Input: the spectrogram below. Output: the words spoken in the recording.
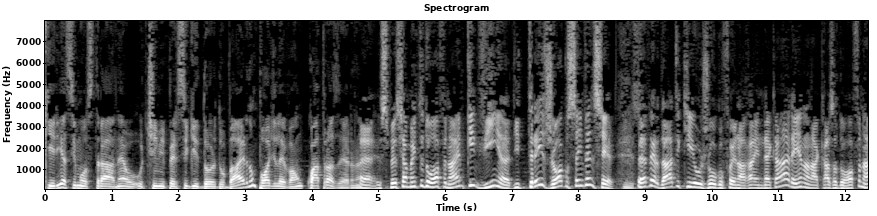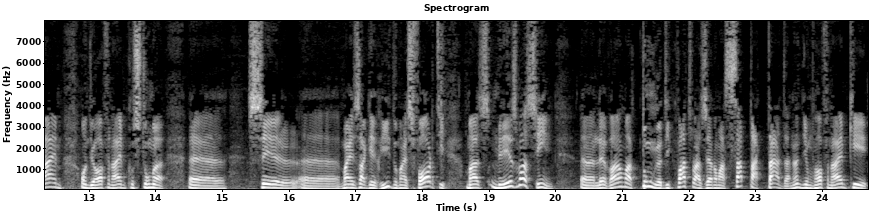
queria se mostrar né, o, o, time perseguidor do Bayern, não pode levar um 4 a 0 né? É, especialmente do Hoffenheim, que vinha de três jogos sem vencer. Isso. É verdade que o jogo foi na Rhein-Neckar Arena, na casa do Hoffenheim, onde o Hoffenheim costuma... É, ser é, mais aguerrido, mais forte, mas mesmo assim, Uh, levar uma tunga de 4 a 0, uma sapatada né, de um Hoffenheim que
